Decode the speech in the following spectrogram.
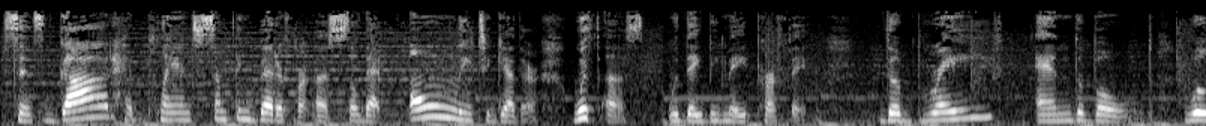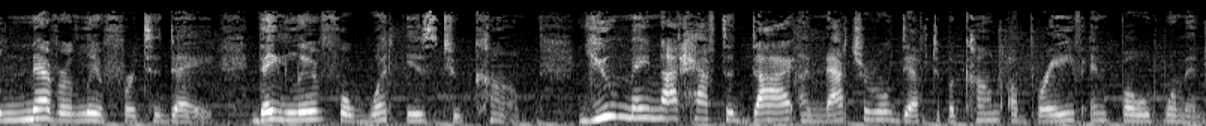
since God had planned something better for us so that only together with us would they be made perfect. The brave and the bold will never live for today. They live for what is to come. You may not have to die a natural death to become a brave and bold woman,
